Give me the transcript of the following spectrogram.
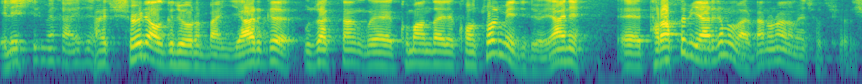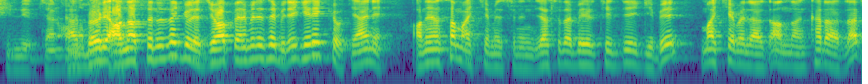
eleştirmek ayrı. Hayır şöyle algılıyorum ben. Yargı uzaktan e, kumandayla kontrol mü ediliyor? Yani e, taraflı bir yargı mı var? Ben onu anlamaya çalışıyorum. Şimdi sen Yani böyle anlattığınıza göre cevap vermenize bile gerek yok. Yani Anayasa Mahkemesi'nin yasada belirtildiği gibi mahkemelerde alınan kararlar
